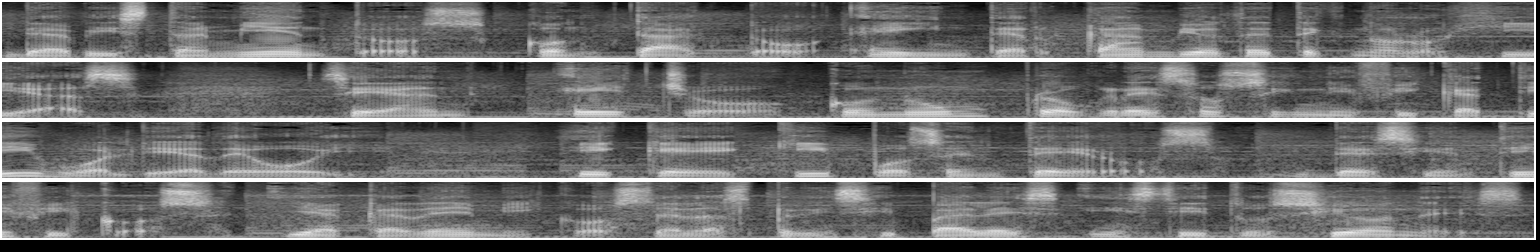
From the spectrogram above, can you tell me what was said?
de avistamientos, contacto e intercambio de tecnologías se han hecho con un progreso significativo al día de hoy y que equipos enteros de científicos y académicos de las principales instituciones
